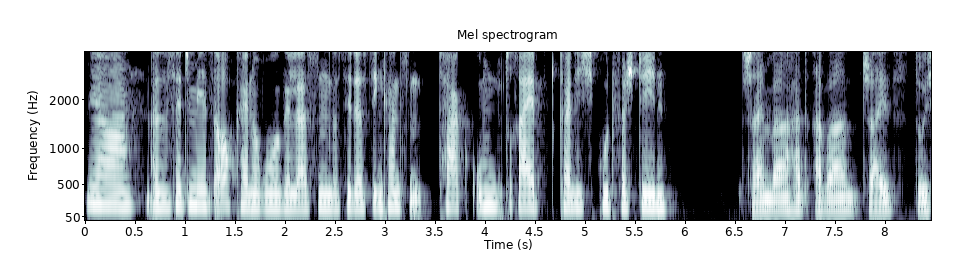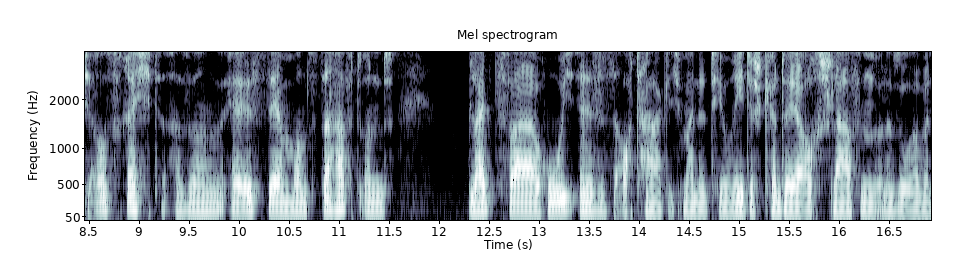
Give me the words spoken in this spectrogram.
Ja, also es hätte mir jetzt auch keine Ruhe gelassen, dass sie das den ganzen Tag umtreibt, kann ich gut verstehen. Scheinbar hat aber Giles durchaus recht. Also er ist sehr monsterhaft und bleibt zwar ruhig, es ist auch Tag. Ich meine, theoretisch könnte er ja auch schlafen oder so, aber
